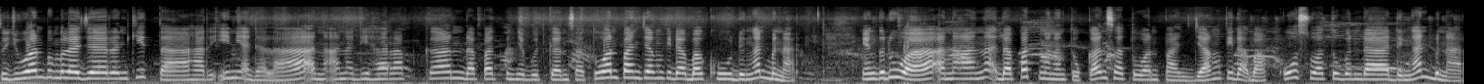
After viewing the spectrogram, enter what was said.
Tujuan pembelajaran kita hari ini adalah anak-anak diharapkan dapat menyebutkan satuan panjang tidak baku dengan benar. Yang kedua, anak-anak dapat menentukan satuan panjang tidak baku suatu benda dengan benar.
